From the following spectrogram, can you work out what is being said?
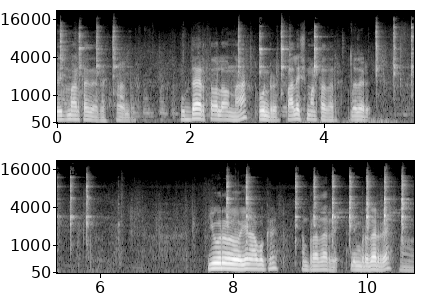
ಇದು ಮಾಡ್ತಾ ಇದ್ದಾರೆ ಹಾಂ ರೀ. ಉದ್ದ ಇರ್ತಾವಲ್ಲ ಅವನ್ನ ಹ್ಞೂ ರೀ. ಪಾಲಿಶ್ ಮಾಡ್ತಾ ಇದಾರೆ. ಅದೇ ರೀ. ಇವರು ಏನಾಗ್ಬೇಕ್ರಿ ನಮ್ಮ ಬ್ರದರ್ ರೀ. ನಿಮ್ಮ ಬ್ರದರ್ ರೀ? ಹ್ಞೂ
